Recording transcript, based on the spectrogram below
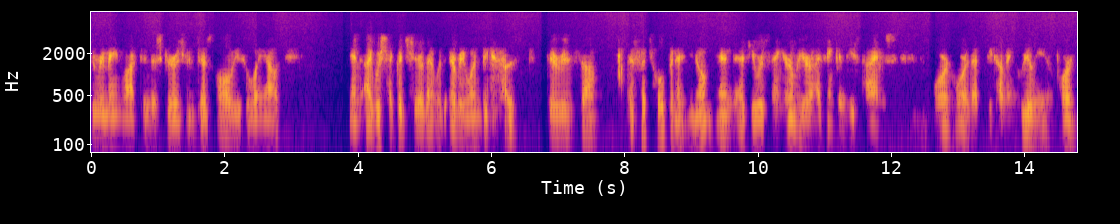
to remain locked in discouragement. There's always a way out. And I wish I could share that with everyone because there is um, there's such hope in it, you know. And as you were saying earlier, I think in these times, more and more, that's becoming really important.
